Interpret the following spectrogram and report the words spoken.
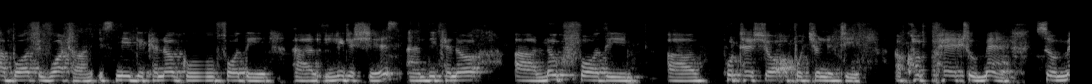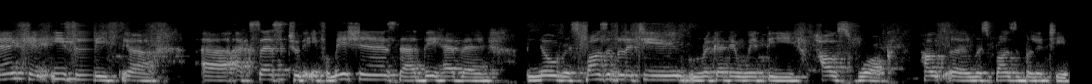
above the water. It means they cannot go for the uh, leadership and they cannot look for the uh, potential opportunity uh, compared to men. So men can easily uh, uh, access to the information that they have no responsibility regarding with the housework house, responsibility.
